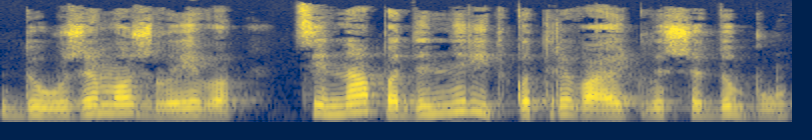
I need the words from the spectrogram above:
Дуже можливо, ці напади нерідко тривають лише добу.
